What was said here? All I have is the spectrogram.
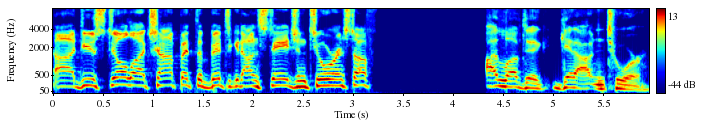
Uh, do you still uh, chomp at the bit to get on stage and tour and stuff? I love to get out and tour.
